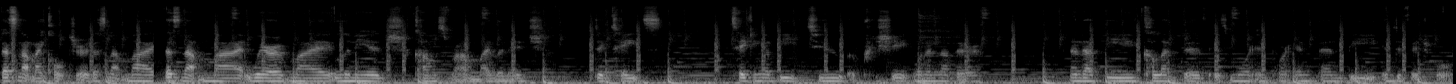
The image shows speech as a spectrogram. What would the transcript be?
that's not my culture. That's not my that's not my where my lineage comes from. My lineage dictates taking a beat to appreciate one another and that the collective is more important than the individual.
